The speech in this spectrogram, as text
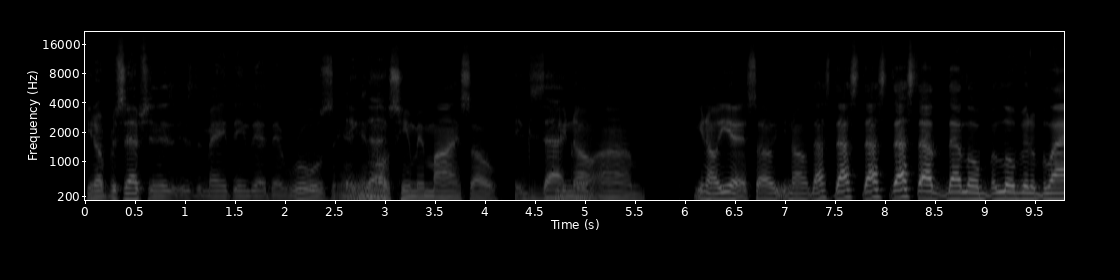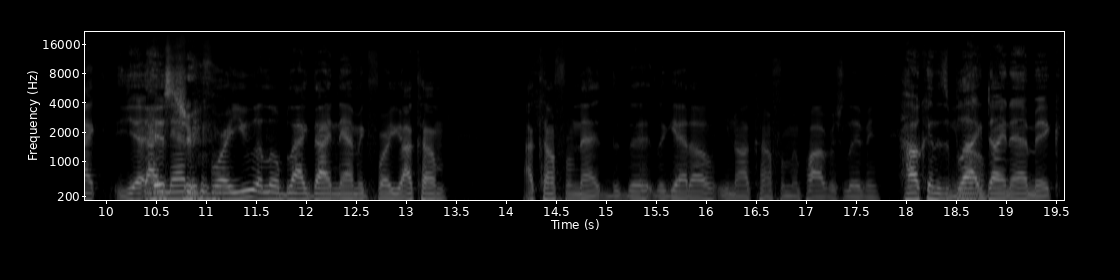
you know perception is, is the main thing that that rules in, in most human minds. So exactly. you know um you know yeah. So you know that's that's that's that's that that little a little bit of black yeah, dynamic history. for you. A little black dynamic for you. I come. I come from that the, the the ghetto, you know. I come from impoverished living. How can this black know? dynamic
